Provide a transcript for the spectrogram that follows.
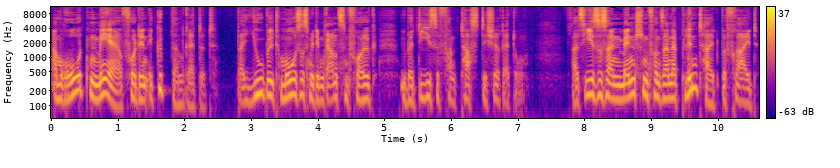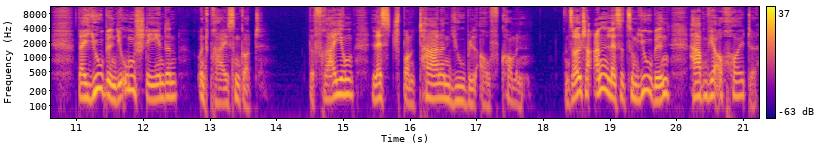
am Roten Meer vor den Ägyptern rettet, da jubelt Moses mit dem ganzen Volk über diese fantastische Rettung. Als Jesus einen Menschen von seiner Blindheit befreit, da jubeln die Umstehenden und preisen Gott. Befreiung lässt spontanen Jubel aufkommen. Und solche Anlässe zum Jubeln haben wir auch heute.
